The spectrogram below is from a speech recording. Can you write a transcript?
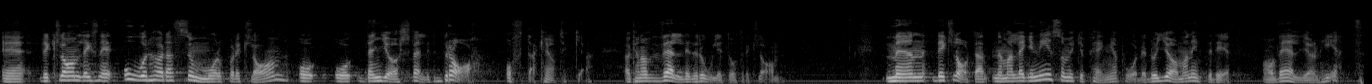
Eh, reklam läggs ner oerhörda summor på reklam och, och, den görs väldigt bra, ofta kan jag tycka. Jag kan ha väldigt roligt åt reklam. Men det är klart att när man lägger ner så mycket pengar på det, då gör man inte det av välgörenhet.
